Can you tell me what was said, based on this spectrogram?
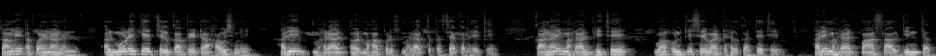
स्वामी अपर्णानंद, अल्मोड़े के चिल्कापेटा हाउस में हरि महाराज और महापुरुष महाराज तपस्या कर रहे थे। कानाई महाराज भी थे, वह उनकी सेवा टहल करते थे। हरि महाराज पाँच साल दिन तक,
